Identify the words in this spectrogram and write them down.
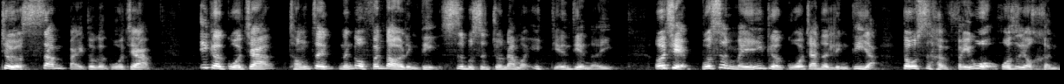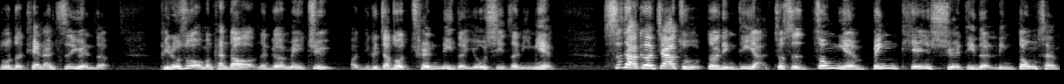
就有三百多个国家，一个国家从这能够分到的领地，是不是就那么一点点而已？而且不是每一个国家的领地啊都是很肥沃，或是有很多的天然资源的。比如说，我们看到那个美剧啊，一个叫做《权力的游戏》这里面，史塔克家族的领地啊，就是终年冰天雪地的凛冬城。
